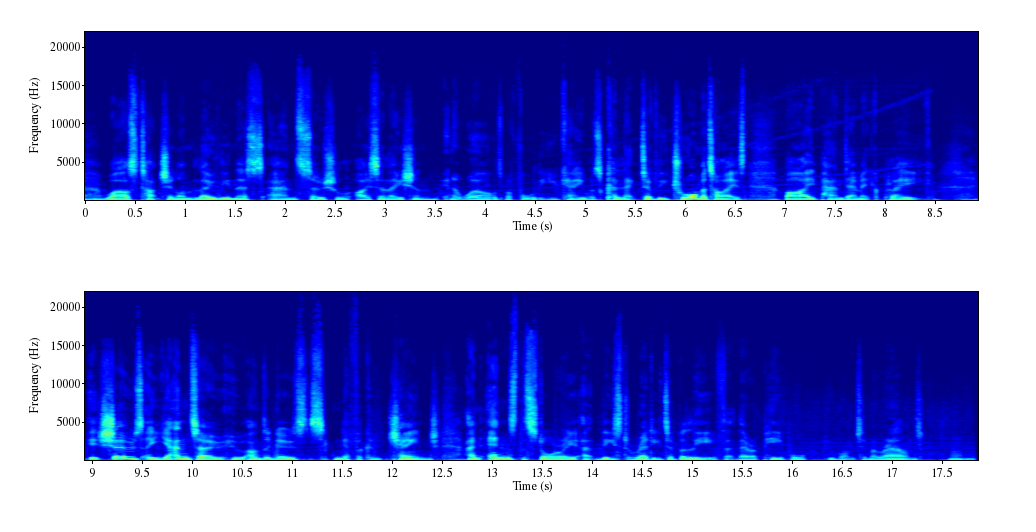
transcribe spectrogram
uh-huh. whilst touching on loneliness and social isolation in a world before the UK was collectively traumatised by pandemic plague. It shows a Ianto who undergoes significant change and ends the story at least ready to believe that there are people who want him around. Hmm.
